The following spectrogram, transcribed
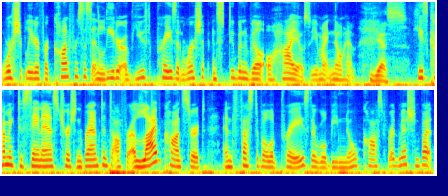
worship leader for conferences, and leader of youth praise and worship in Steubenville, Ohio. So you might know him. Yes. He's coming to St. Anne's Church in Brampton to offer a live concert and festival of praise. There will be no cost for admission, but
